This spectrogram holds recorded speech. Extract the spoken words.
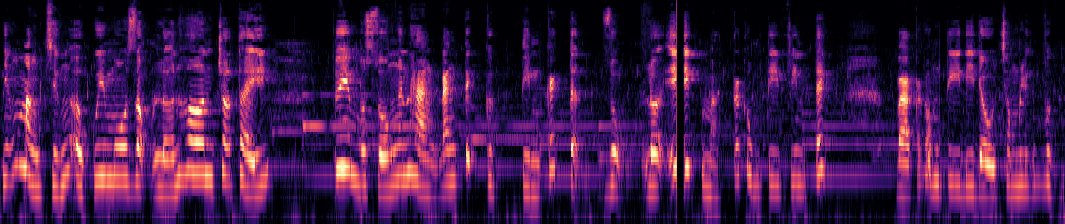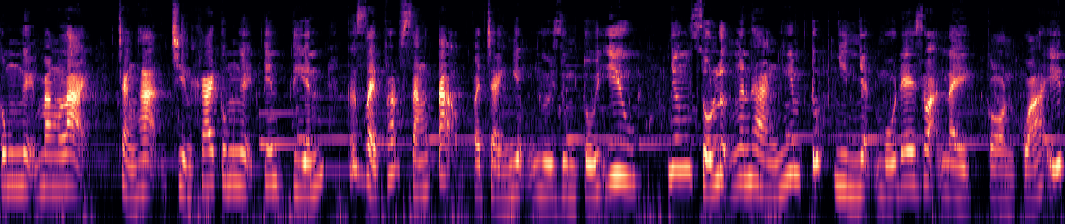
Những bằng chứng ở quy mô rộng lớn hơn cho thấy tuy một số ngân hàng đang tích cực tìm cách tận dụng lợi ích mà các công ty fintech và các công ty đi đầu trong lĩnh vực công nghệ mang lại chẳng hạn triển khai công nghệ tiên tiến, các giải pháp sáng tạo và trải nghiệm người dùng tối ưu, nhưng số lượng ngân hàng nghiêm túc nhìn nhận mối đe dọa này còn quá ít.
